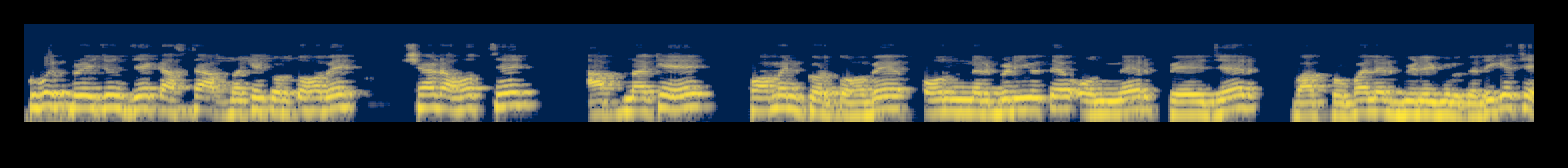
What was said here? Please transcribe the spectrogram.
খুবই প্রয়োজন, যে কাজটা আপনাকে করতে হবে, সেটা হচ্ছে আপনাকে কমেন্ট করতে হবে অন্যের ভিডিওতে, অন্যের পেজের বা প্রোফাইলের ভিডিওগুলোতে, ঠিক আছে?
